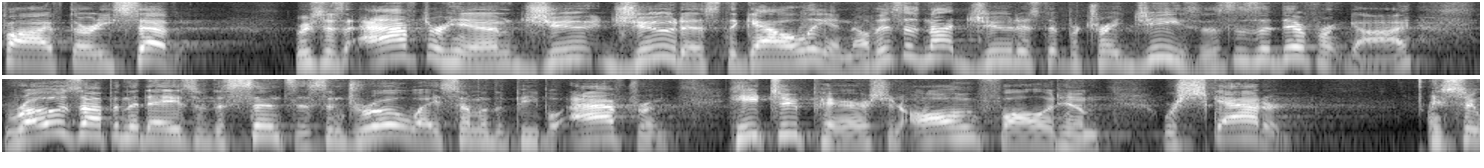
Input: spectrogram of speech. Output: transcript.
5:37, where it says, "After him, Ju- Judas the Galilean." Now, this is not Judas that portrayed Jesus. This is a different guy. Rose up in the days of the census and drew away some of the people after him. He too perished, and all who followed him were scattered. And so,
